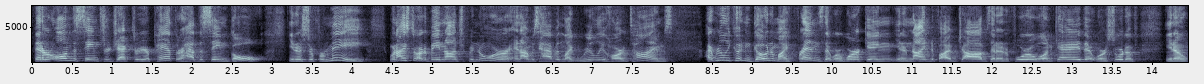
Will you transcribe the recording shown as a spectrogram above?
that are on the same trajectory or path or have the same goal. You know, so for me, when I started being an entrepreneur and I was having like really hard times, I really couldn't go to my friends that were working, you know, nine to five jobs that had a 401k that were sort of, you know,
